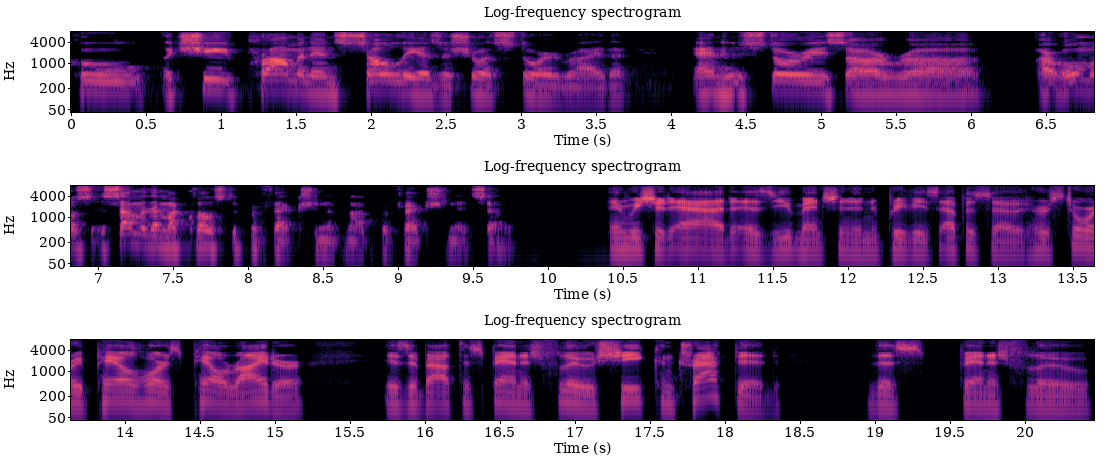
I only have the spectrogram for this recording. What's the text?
who achieved prominence solely as a short story writer, and whose stories are uh, are almost some of them are close to perfection, if not perfection itself. And we should add, as you mentioned in a previous episode, her story, Pale Horse, Pale Rider, is about the Spanish flu. She contracted the Spanish flu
